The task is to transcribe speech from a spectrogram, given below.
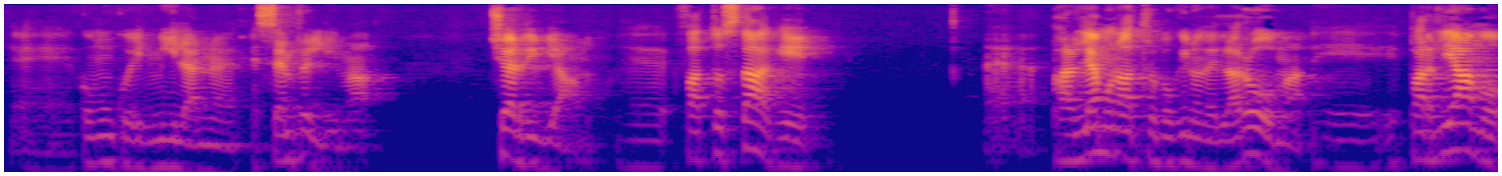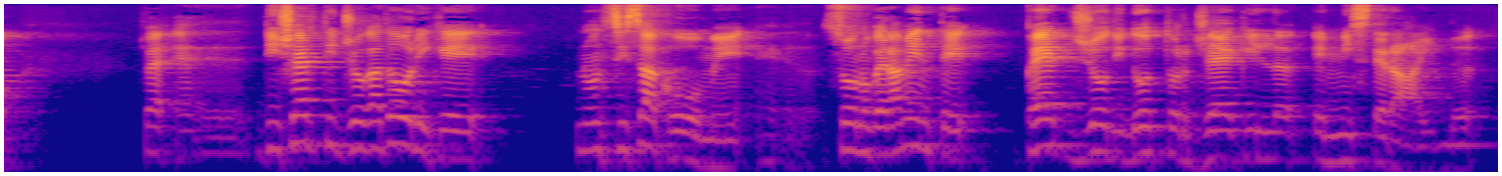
Eh, comunque il Milan è sempre lì, ma ci arriviamo. Eh, fatto sta che parliamo un altro pochino della Roma e parliamo cioè, di certi giocatori che non si sa come, eh, sono veramente peggio di Dr. Jekyll e Mr. Hyde.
